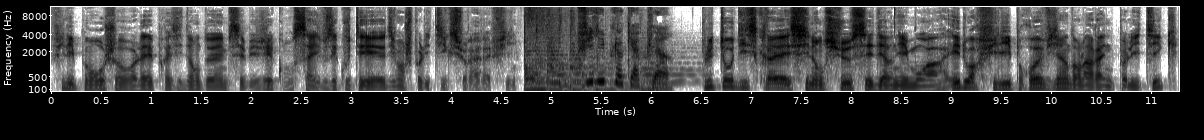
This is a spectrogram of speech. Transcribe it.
Philippe Moreau-Chevrolet, président de MCBG Conseil. Vous écoutez Dimanche Politique sur RFI. Philippe Le. Plutôt discret et silencieux ces derniers mois, Édouard Philippe revient dans l'arène politique.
